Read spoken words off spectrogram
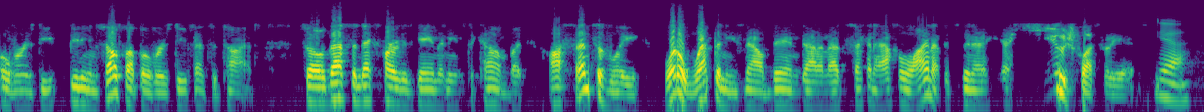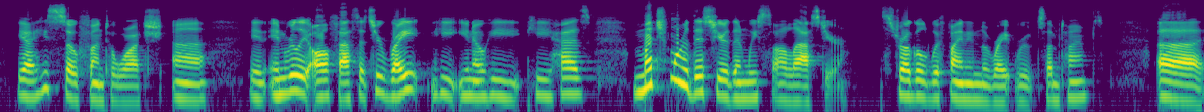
over his de- beating himself up over his defense at times. So that's the next part of his game that needs to come. But offensively, what a weapon he's now been down in that second half of the lineup. It's been a, a huge plus for the A's. Yeah, yeah, he's so fun to watch. Uh, in, in really all facets. You're right. He, you know, he he has much more this year than we saw last year. Struggled with finding the right route sometimes. Uh,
